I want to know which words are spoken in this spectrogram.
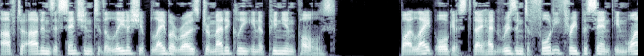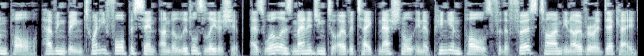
After Ardern's ascension to the leadership, Labour rose dramatically in opinion polls. By late August they had risen to 43% in one poll having been 24% under Little's leadership, as well as managing to overtake National in opinion polls for the first time in over a decade.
